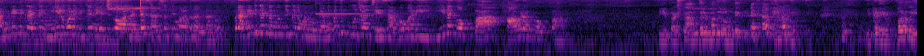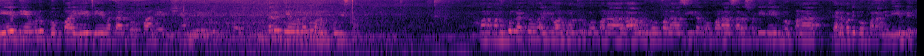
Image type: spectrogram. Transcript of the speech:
అన్నిటికంటే మీరు కూడా విద్య నేర్చుకోవాలంటే సరస్వతి మాతను అన్నారు. మరి అన్నిటికంటే ముందు ఇక్కడ మనం గణపతి పూజ చేశాము. మరి ఈయన గొప్ప ఆవిడ గొప్ప? ఈ ప్రశ్న అందరి మధ్యలో ఉండేది. ఇక్కడ ఎవ్వరు ఏ దేవుడు గొప్ప ఏ దేవత గొప్ప అనే విషయం లేదు. ఇద్దరు దేవులను మనం పూజిస్తాం. మనం అనుకున్నట్టు అయ్యో హనుమంతుడు గొప్పన రాముడు గొప్పన సీత గొప్పన సరస్వతి దేవి గొప్పన గణపతి గొప్పన అనేది ఏం లేదు.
